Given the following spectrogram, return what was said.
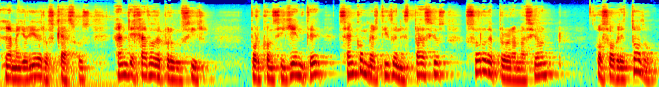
en la mayoría de los casos, han dejado de producir. Por consiguiente, se han convertido en espacios solo de programación o sobre todo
